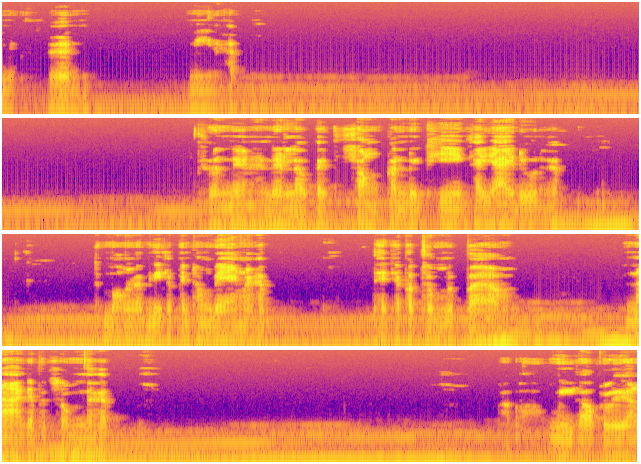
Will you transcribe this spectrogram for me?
ไม่เกินนี่นะครับส่วนเนี้ยเดี๋ยวเราไปส่องกันดยทีขยายดูนะครับมองแบบนี้ก็เป็นทองแดงนะครับ แต่จะผสมหรือเปล่า น่าจะผสมนะครับ มีออกเหลือง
